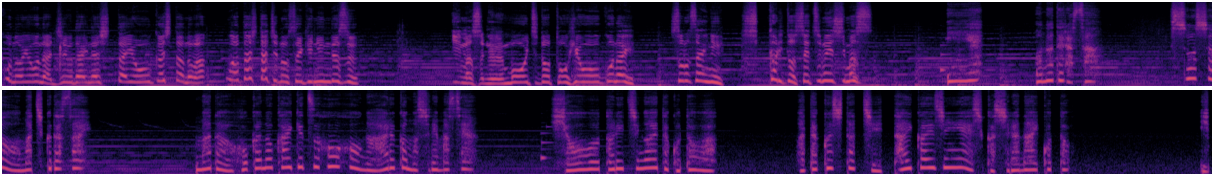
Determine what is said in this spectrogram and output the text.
このような重大な失態を犯したのは私たちの責任です今すぐもう一度投票を行いその際にしっかりと説明します。いいえ小野寺さん。少々お待ちください。まだ他の解決方法があるかもしれません。票を取り違えたことは私たち大会陣営しか知らないこと。一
